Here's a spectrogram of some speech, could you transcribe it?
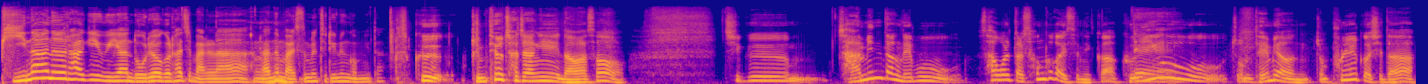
비난을 하기 위한 노력을 하지 말라라는 음흠. 말씀을 드리는 겁니다. 그 김태호 차장이 나와서 지금 자민당 내부 4월달 선거가 있으니까 그 네. 이후 좀 되면 좀 풀릴 것이다.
